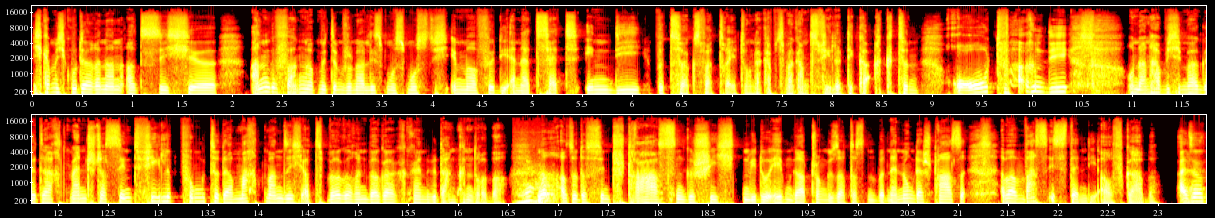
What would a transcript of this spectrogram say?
Ich kann mich gut erinnern, als ich äh, angefangen habe mit dem Journalismus, musste ich immer für die NRZ in die Bezirksvertretung. Da gab es immer ganz viele dicke Akten, rot waren die. Und dann habe ich immer gedacht, Mensch, das sind viele Punkte, da macht man sich als Bürgerin, Bürger keine Gedanken drüber. Ja. Ne? Also das sind Straßengeschichten, wie du eben gerade schon gesagt hast, eine Benennung der Straße. Aber was ist denn die Aufgabe? Also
